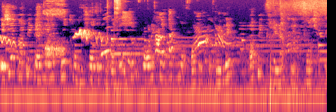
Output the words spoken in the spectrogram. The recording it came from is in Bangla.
এশিয়া কাপে ক্যারিয়ারের প্রথম শত থাকা অর্জন পরেরটার জন্য অপেক্ষা করলেন অপেক্ষায় রাখলেন বছর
